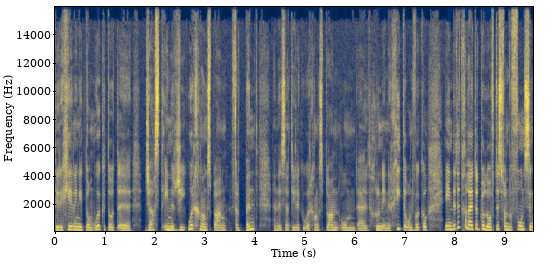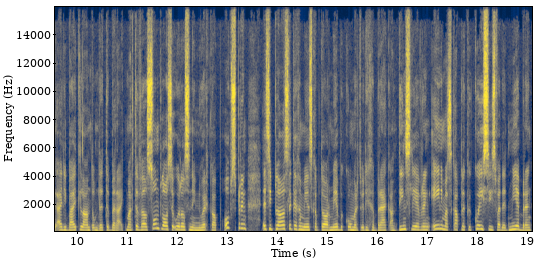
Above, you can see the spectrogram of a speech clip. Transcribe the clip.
Die regering het hom ook tot 'n Just Energy oorgangsplan verbind en dis natuurlik 'n oorgangsplan om uh, groen energie te ontwikkel en dit het gelei tot beloftes van befondsing uit die buiteland om dit te bereik. Maar terwyl sonplase oral in die Noord-Kaap opspring, is die plaaslike gemeenskap daarmee bekommerd oor die gebrek aan dienslewering en die maatskaplike kwessies wat dit meebring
